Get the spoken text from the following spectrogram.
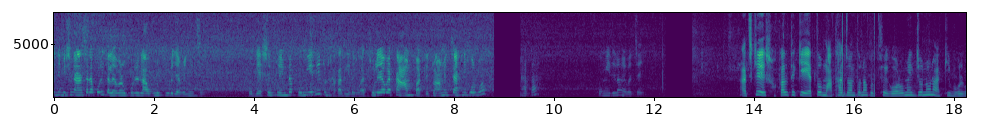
যদি বেশি নাড়াচাড়া করি, তাহলে আবার উপরে লাউগুলো পড়ে যাবে নিচে। তো গ্যাসের ফ্লেমটা কমিয়ে দিয়ে একটু ঢাকা দিয়ে দেবো। আর চলে যাব একটা আম পাড়তে। একটু আমের চাটনি করব। ঢাকা কমিয়ে দিলাম, এবার চাই। আজকে সকাল থেকে এত মাথার যন্ত্রণা করছে, গরমের জন্য না কি বলব?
